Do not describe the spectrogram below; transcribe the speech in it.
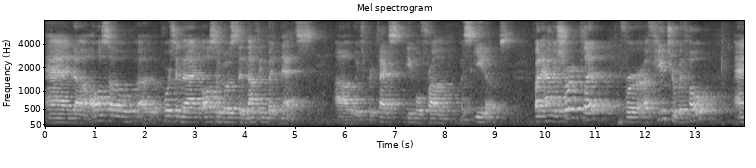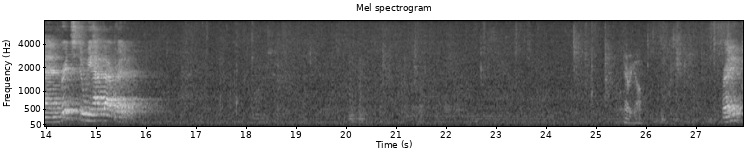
And uh, also, uh, a portion of that also goes to Nothing But Nets, uh, which protects people from mosquitoes. But I have a short clip for a future with hope. And Rich, do we have that ready? There we go. Ready?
